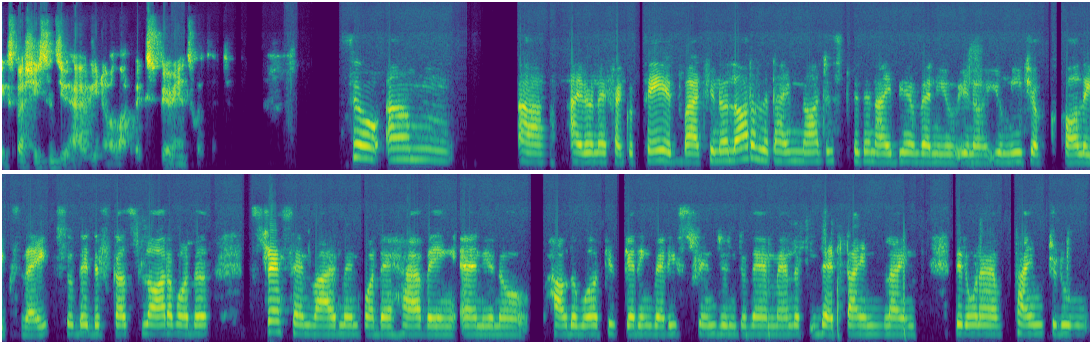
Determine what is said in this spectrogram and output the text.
especially since you have you know a lot of experience with it? So um uh, I don't know if I could say it, but you know, a lot of the time, not just within IBM, when you you know you meet your colleagues, right? So they discuss a lot about the stress environment, what they're having, and you know how the work is getting very stringent to them, and the dead timelines. They don't have time to do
